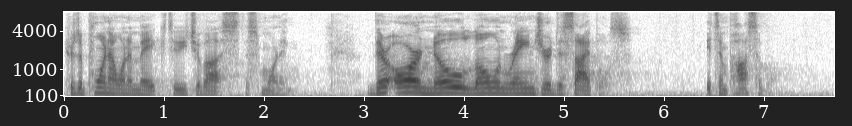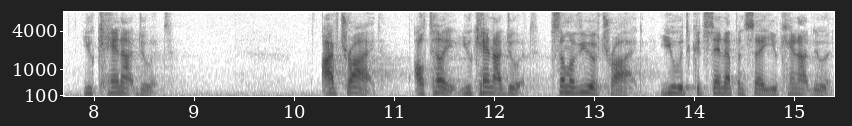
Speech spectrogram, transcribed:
Here's a point I want to make to each of us this morning there are no Lone Ranger disciples. It's impossible. You cannot do it. I've tried. I'll tell you, you cannot do it. Some of you have tried. You would, could stand up and say, You cannot do it.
